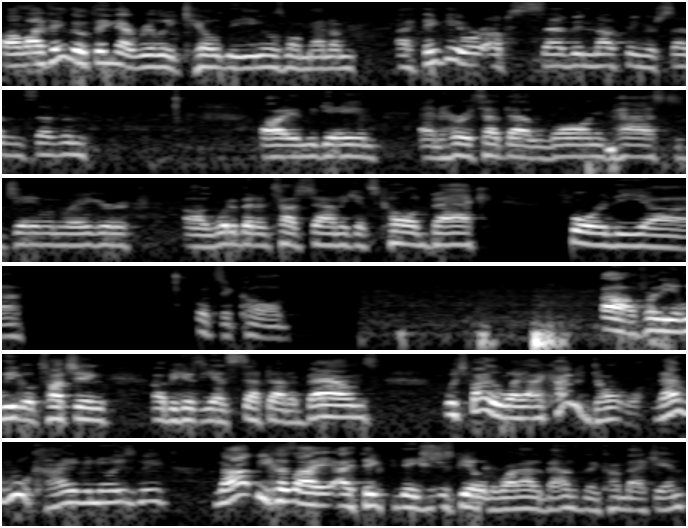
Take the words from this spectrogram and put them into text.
Um, I think the thing that really killed the Eagles' momentum, I think they were up seven nothing or seven seven uh, in the game, and Hurts had that long pass to Jalen Reagor. uh, would have been a touchdown. It gets called back for the uh, what's it called? Oh, for the illegal touching uh, because he had stepped out of bounds. Which, by the way, I kind of don't. That rule kind of annoys me. Not because I, I think they should just be able to run out of bounds and then come back in,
